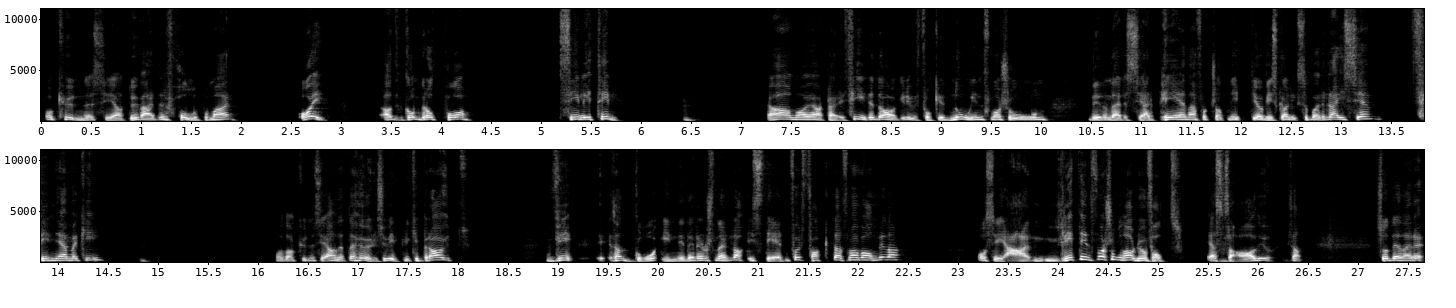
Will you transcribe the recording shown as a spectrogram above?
og kunne si at du, hva er det dere holder på med her? Oi, ja, det kom brått på, Si litt til. Mm. Ja, nå har jeg vært her i fire dager, vi får ikke noe informasjon, den der CRP-en er fortsatt 90, og vi skal liksom bare reise hjem. Finner jeg McKee? Og da kunne si ja, dette høres jo virkelig ikke bra ut. Vi, sånn, gå inn i det relasjonelle istedenfor fakta, som er vanlig, da. Og si ja, litt informasjon har du jo fått. Jeg sa det jo. ikke sant? Så det, der,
